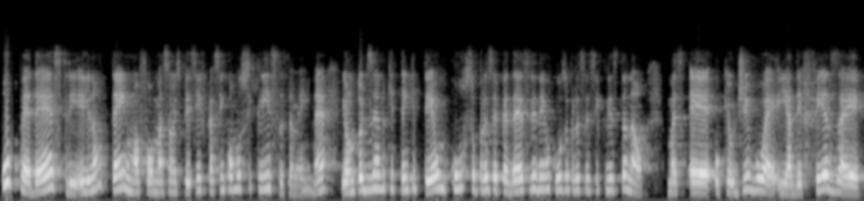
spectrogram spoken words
O pedestre, ele não tem uma formação específica, assim como o ciclista também, né? Eu não estou dizendo que tem que ter um curso para ser pedestre nem um curso para ser ciclista, não. Mas é, o que eu digo é, e a defesa é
